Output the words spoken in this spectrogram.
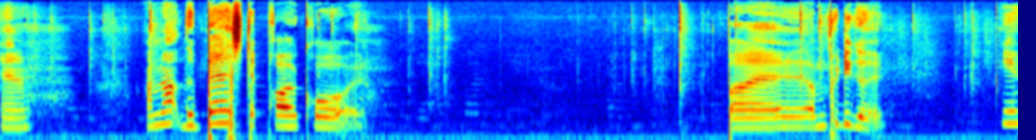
And I'm not the best at parkour. But I'm pretty good. Yeah,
